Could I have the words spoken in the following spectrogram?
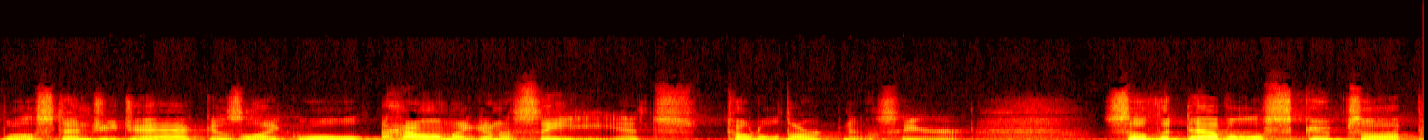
Well, Stingy Jack is like, Well, how am I going to see? It's total darkness here. So the devil scoops up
